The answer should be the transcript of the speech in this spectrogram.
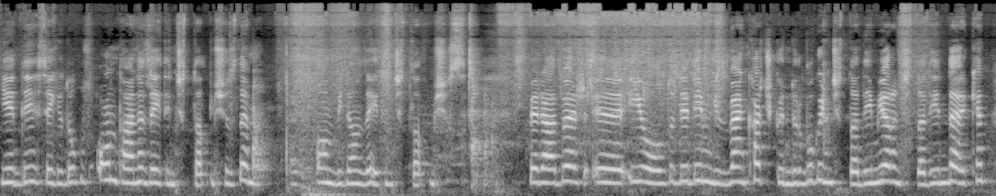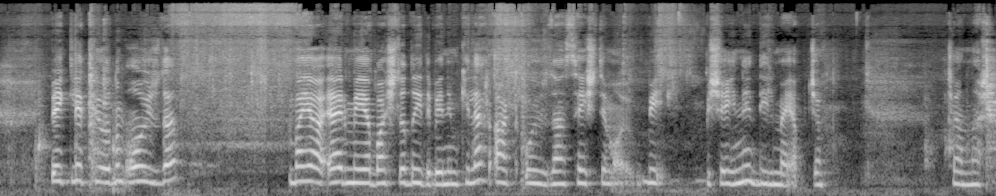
7, 8, 9, 10 tane zeytin çıtlatmışız değil mi? 10 bidon zeytin çıtlatmışız. Beraber e, iyi oldu. Dediğim gibi ben kaç gündür bugün çıtladayım, yarın çıtladayım derken bekletiyordum. O yüzden bayağı ermeye başladıydı benimkiler. Artık o yüzden seçtim bir, bir şeyini dilme yapacağım. Canlar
